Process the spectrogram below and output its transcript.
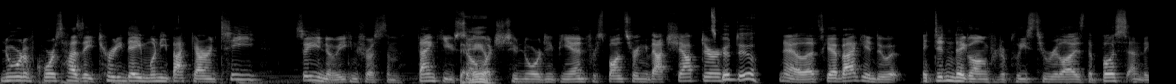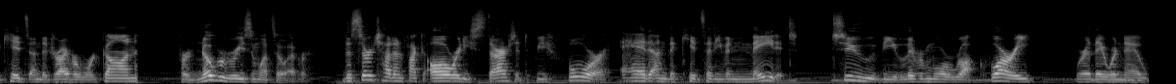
Nord, of course, has a 30-day money-back guarantee, so you know you can trust them. Thank you so Damn. much to NordVPN for sponsoring that chapter. It's a good deal. Now let's get back into it. It didn't take long for the police to realize the bus and the kids and the driver were gone for no good reason whatsoever. The search had in fact already started before Ed and the kids had even made it to the Livermore Rock Quarry, where they were now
